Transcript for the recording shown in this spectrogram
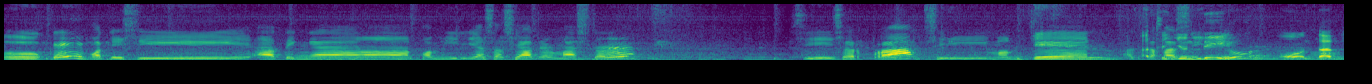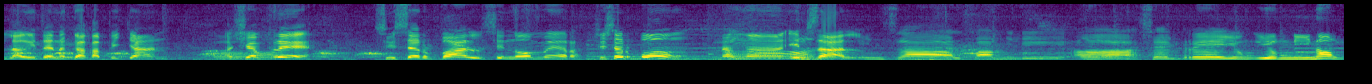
Okay, pati si ating ah, pamilya sa Shatter Master, si Sir Frank, si Ma'am Jen, at, At si Jun Lee. Jun. Oh, dad, lagi tayo nagkakape dyan. At Oo. syempre, si Sir Val, si Nomer, si Sir Bong ng ah, Ayun, Inzal. Inzal family. Ah, siyempre, yung, yung ninong.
